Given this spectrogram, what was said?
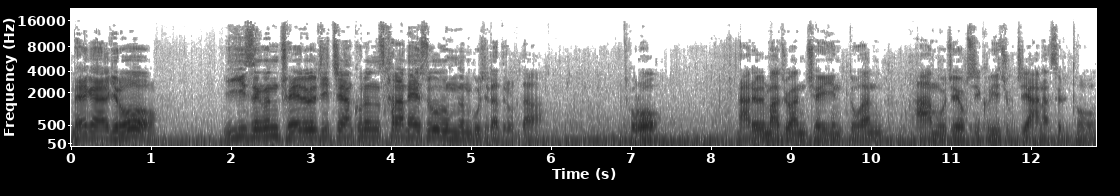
내가 알기로 이승은 죄를 짓지 않고는 살아낼 수 없는 곳이라 들었다. 고로 나를 마주한 죄인 또한 아무 죄 없이 그리 죽지 않았을 터.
